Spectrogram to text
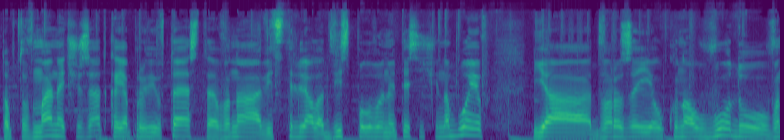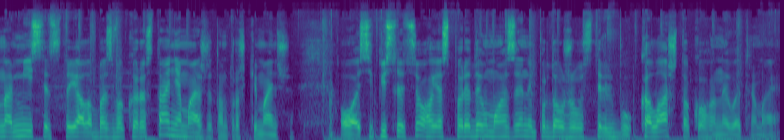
Тобто, в мене чизетка, я провів тест, вона відстріляла 2,5 тисячі набоїв. Я два рази її окунав в воду, вона місяць стояла без використання, майже там трошки менше. Ось, і після цього я спорядив магазин і продовжував стрільбу. Калаш такого не витримає.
